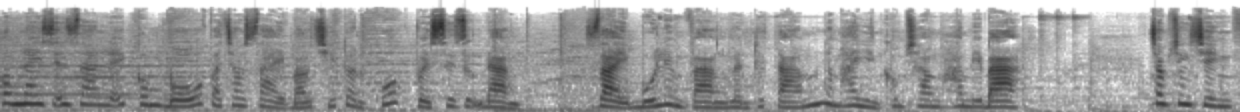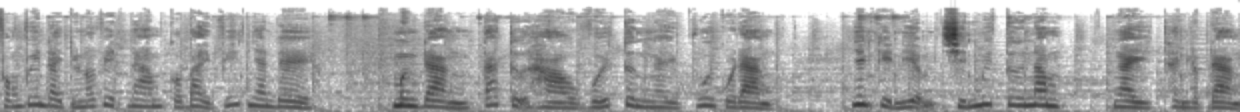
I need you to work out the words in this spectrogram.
Hôm nay diễn ra lễ công bố và trao giải báo chí toàn quốc về xây dựng Đảng, giải Búa Liềm Vàng lần thứ 8 năm 2023. Trong chương trình, phóng viên Đài Tiếng Nói Việt Nam có bài viết nhan đề Mừng Đảng ta tự hào với từng ngày vui của Đảng, nhân kỷ niệm 94 năm ngày thành lập Đảng.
